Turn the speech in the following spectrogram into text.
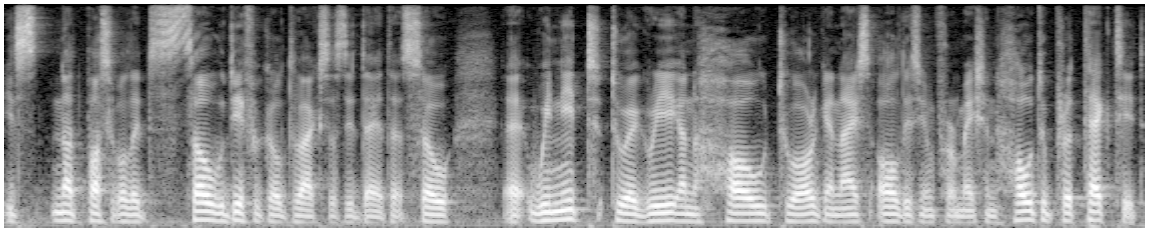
it's not possible. It's so difficult to access the data. So uh, we need to agree on how to organize all this information, how to protect it,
